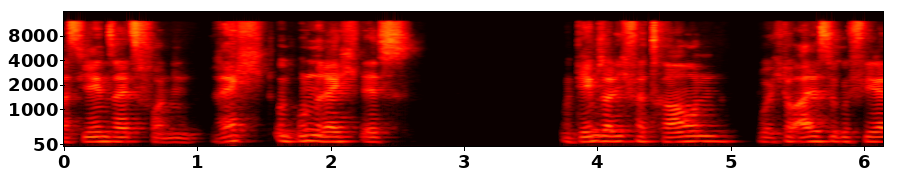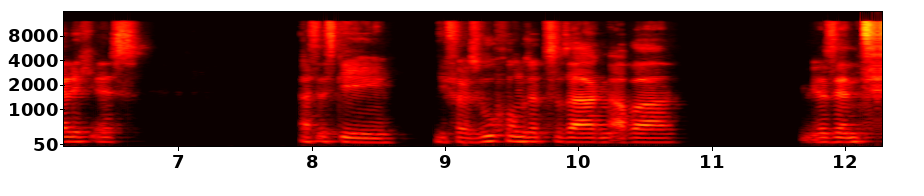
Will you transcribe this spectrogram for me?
was jenseits von Recht und Unrecht ist. Und dem soll ich vertrauen, wo ich doch alles so gefährlich ist. Das ist die, die Versuchung sozusagen, aber wir sind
